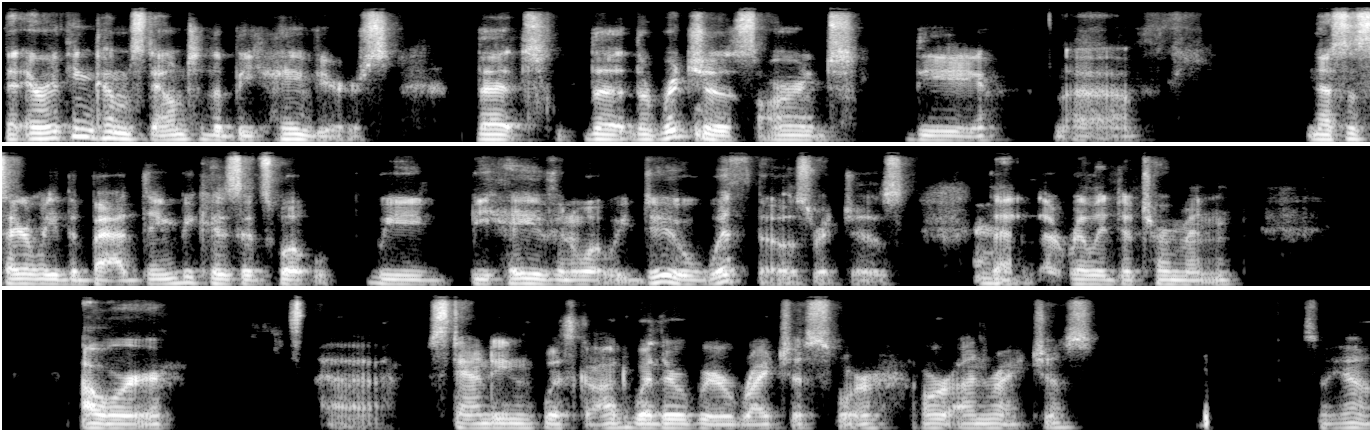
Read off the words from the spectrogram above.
that everything comes down to the behaviors. That the the riches aren't the uh, necessarily the bad thing because it's what we behave and what we do with those riches that, that really determine our uh, standing with God, whether we're righteous or or unrighteous. So yeah,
